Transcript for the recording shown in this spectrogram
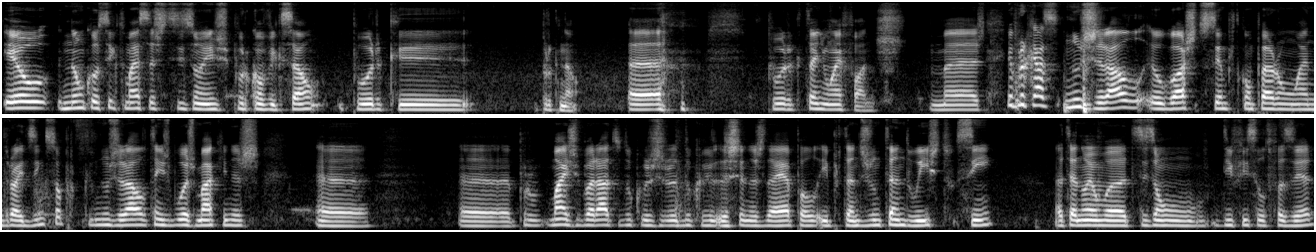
Eu não consigo tomar essas decisões por convicção, porque. Porque não. Uh, porque tenho um iPhone. Mas eu, por acaso, no geral, eu gosto sempre de comprar um Androidzinho só porque, no geral, tens boas máquinas uh, uh, por mais barato do que, os, do que as cenas da Apple e, portanto, juntando isto, sim, até não é uma decisão difícil de fazer.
